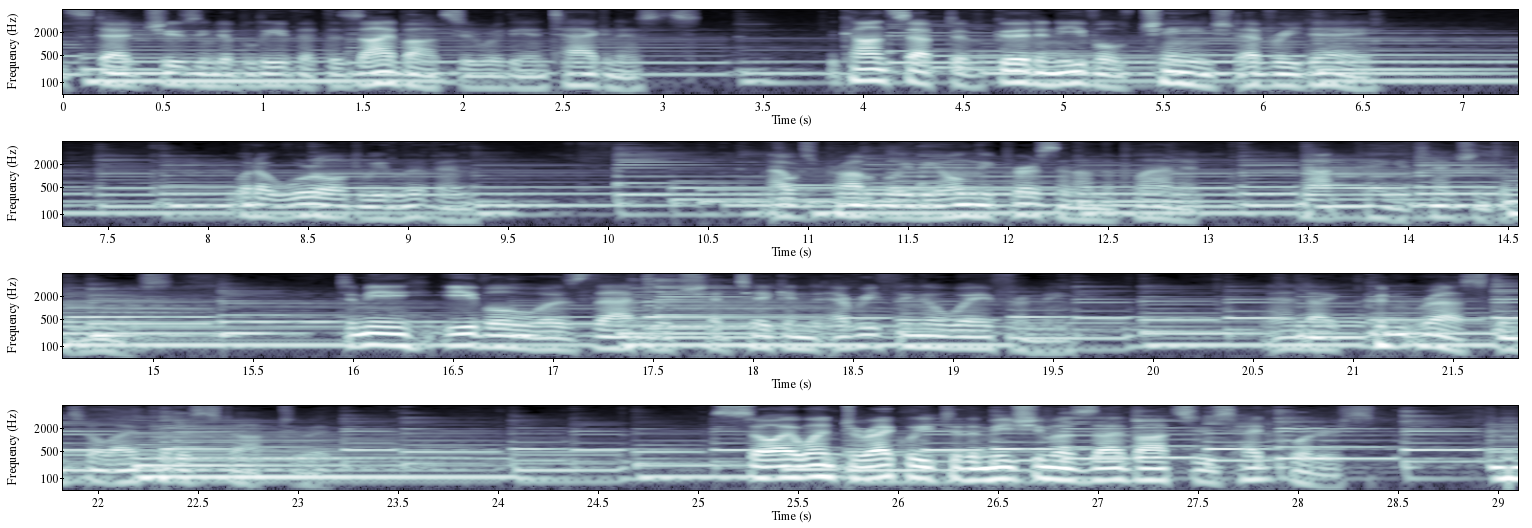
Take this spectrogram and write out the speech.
instead choosing to believe that the Zaibatsu were the antagonists. The concept of good and evil changed every day. What a world we live in. I was probably the only person on the planet not paying attention to the news. To me, evil was that which had taken everything away from me, and I couldn't rest until I put a stop to it. So I went directly to the Mishima Zaibatsu's headquarters and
